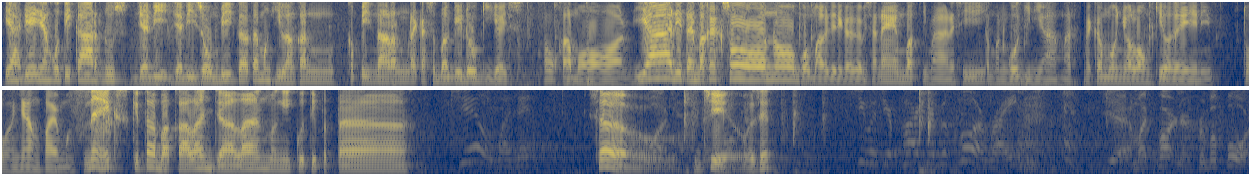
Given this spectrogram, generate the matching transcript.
Ya, dia nyangkut di kardus. Jadi jadi zombie ternyata menghilangkan kepintaran mereka sebagai dogi, guys. Oh, come on. Ya, ditembaknya ke sono. Gua malah jadi kagak bisa nembak. Gimana sih? Teman gua gini amat. Mereka mau nyolong kill kayaknya nih. Tukang nyampai emang. Next, kita bakalan jalan mengikuti peta. So, Jill, was it? She was your partner before, right? Yeah, my partner from before.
